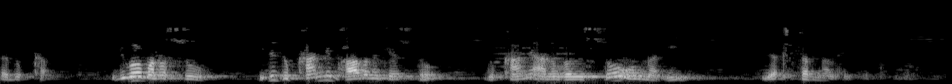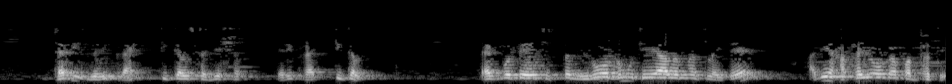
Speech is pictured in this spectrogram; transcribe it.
ద దుఃఖం. ఇదిగో మనస్సు. ఇది దుఃఖాన్ని భావన చేస్తూ దుఃఖాన్ని అనుభవిస్తూ ఉన్నది. You externalise that is very practical suggestion very practical. లేకపోతే చిత్త నిరోధము చేయాలన్నట్లయితే అది హఠయోగ పద్ధతి.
